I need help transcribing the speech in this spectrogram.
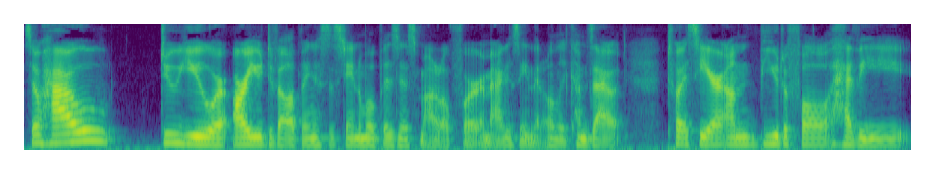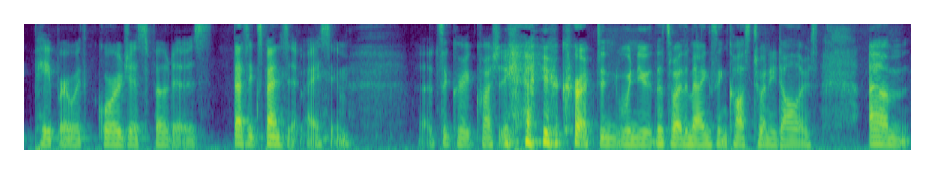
So, how do you or are you developing a sustainable business model for a magazine that only comes out twice a year on beautiful, heavy paper with gorgeous photos? That's expensive, I assume. That's a great question. Yeah, you're correct. And when you, that's why the magazine costs twenty dollars. Um,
